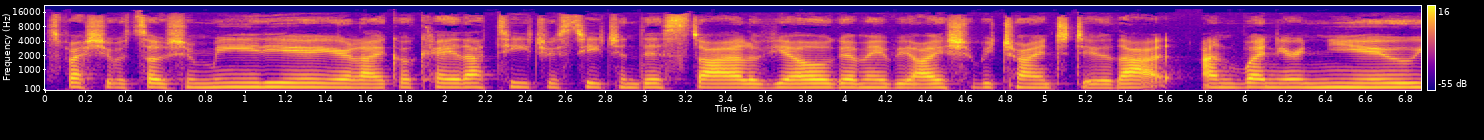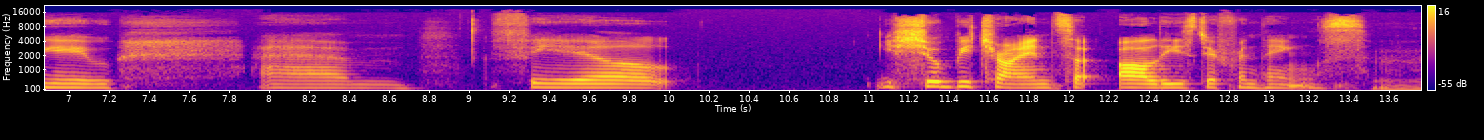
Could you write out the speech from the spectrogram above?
especially with social media, you're like, okay, that teacher's teaching this style of yoga, maybe I should be trying to do that. And when you're new, you um, feel you should be trying so, all these different things. Mm-hmm.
